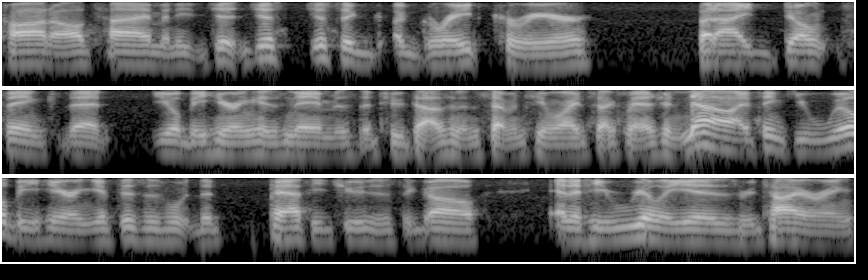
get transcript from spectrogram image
caught all time, and he just just just a, a great career. But I don't think that you'll be hearing his name as the 2017 White Sox manager. Now I think you will be hearing if this is the path he chooses to go and if he really is retiring,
